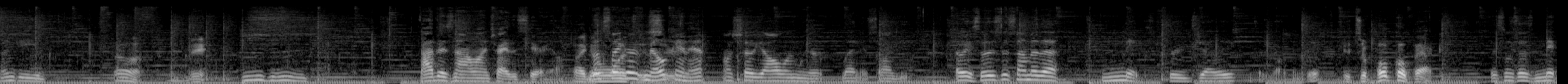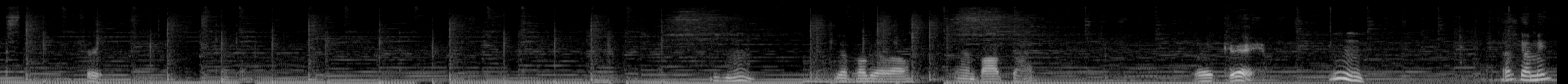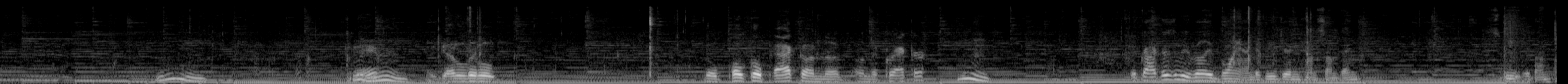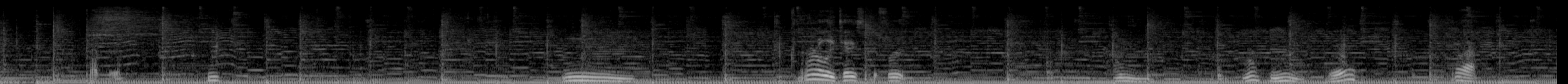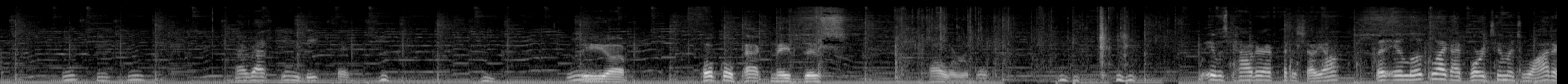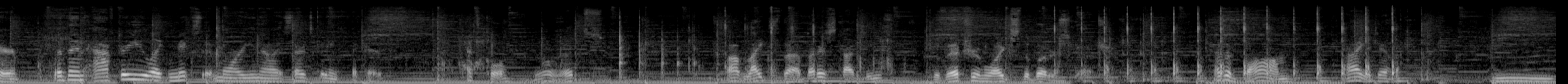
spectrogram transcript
Thank you. Oh, man. Mm-hmm. I does not want to try the cereal. I don't Looks like there's the milk in it. I'll show y'all when we're letting it soggy. Okay, so this is some of the mixed fruit jelly. So y'all can see it. It's a Poco Pack. This one says mixed fruit. Mm-hmm. We have probably a little and Bob that. Okay. Mmm. That's yummy. Mmm. Okay. Mhm. We got a little little Poco Pack on the on the cracker. Hmm. The crackers would be really bland if you didn't have something sweet with them. That's it. Mm. Mmm. I don't really taste the fruit. Mmm. Mm-hmm. Well, Look at that. Mm-hmm. My resting beef steak. the uh, Poco Pack made this tolerable. It was powder, I forgot to show y'all. But it looked like I poured too much water. But then after you like mix it more, you know, it starts getting thicker. That's cool. No, that's Bob likes the butterscotchies. the veteran likes the butterscotch. That's a bomb. I like it too. Mmm.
